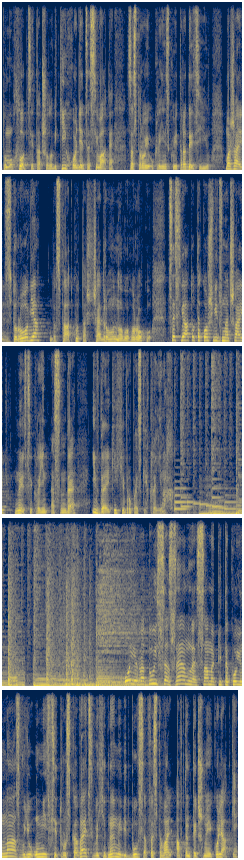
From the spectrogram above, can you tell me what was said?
Тому хлопці та чоловіки ходять засівати за старою українською традицією. Бажають здоров'я, достатку та щедрого нового року. Це свято також відзначають в низці країн СНД і в деяких європейських країнах. Ой, радуйся, земле! Саме під такою назвою у місті Трускавець вихідними відбувся фестиваль автентичної колядки.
